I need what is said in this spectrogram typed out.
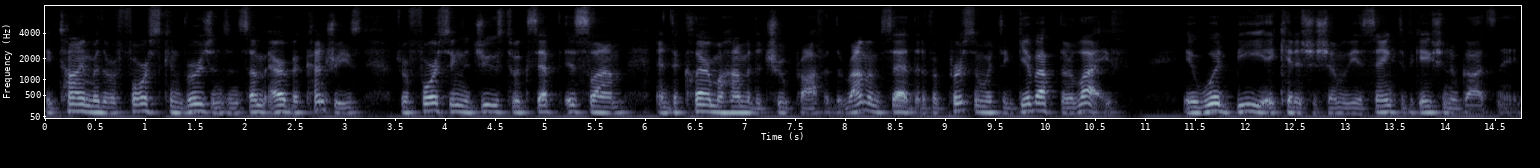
a time where there were forced conversions in some Arabic countries, which were forcing the Jews to accept Islam and declare Muhammad the true prophet. The Rambam said that if a person were to give up their life, it would be a Kiddush Hashem, it would be a sanctification of God's name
